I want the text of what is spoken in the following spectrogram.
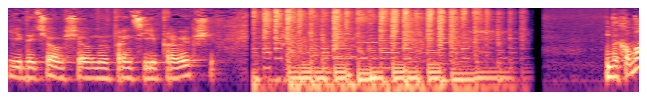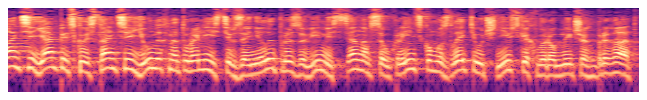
І до цього всього ми, в принципі, привикші. Вихованці Ямпільської станції юних натуралістів зайняли призові місця на всеукраїнському злеті учнівських виробничих бригад.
